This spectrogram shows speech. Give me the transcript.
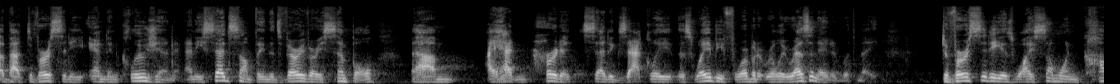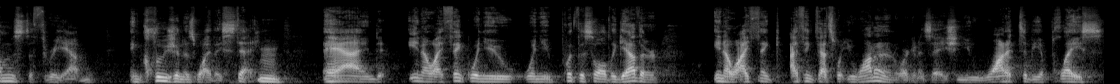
about diversity and inclusion, and he said something that's very, very simple. Um, I hadn't heard it said exactly this way before, but it really resonated with me. Diversity is why someone comes to 3M. Inclusion is why they stay. Hmm. And you know, I think when you when you put this all together, you know, I think I think that's what you want in an organization. You want it to be a place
